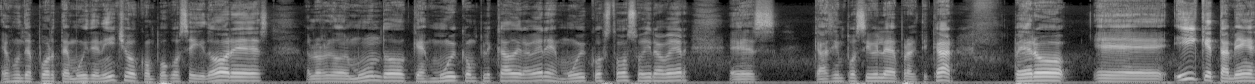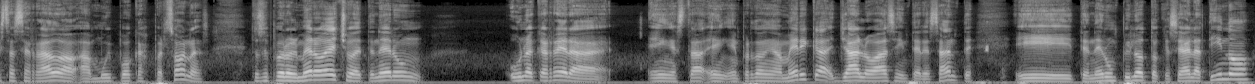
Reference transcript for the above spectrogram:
Es un deporte muy de nicho con pocos seguidores a lo largo del mundo que es muy complicado ir a ver es muy costoso ir a ver es casi imposible de practicar. Pero eh, y que también está cerrado a muy pocas personas entonces, pero el mero hecho de tener un, una carrera en, esta, en, perdón, en América ya lo hace interesante. Y tener un piloto que sea latino,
